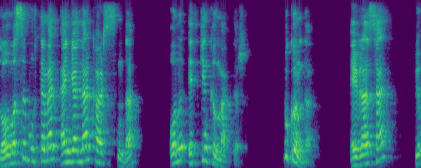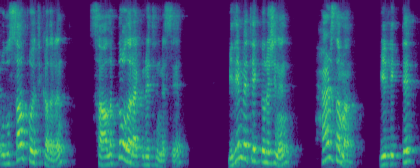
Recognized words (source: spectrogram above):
doğması muhtemel engeller karşısında onu etkin kılmaktır. Bu konuda evrensel ve ulusal politikaların sağlıklı olarak üretilmesi, bilim ve teknolojinin her zaman birlikte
